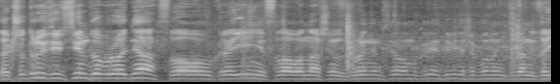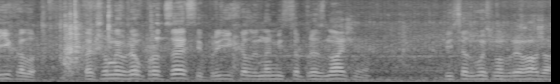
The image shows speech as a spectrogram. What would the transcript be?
Так що, друзі, всім доброго дня, слава Україні, слава нашим Збройним силам України. Дивіться, щоб воно нікуди не заїхало. Так що ми вже в процесі, приїхали на місце призначення. 58 бригада.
